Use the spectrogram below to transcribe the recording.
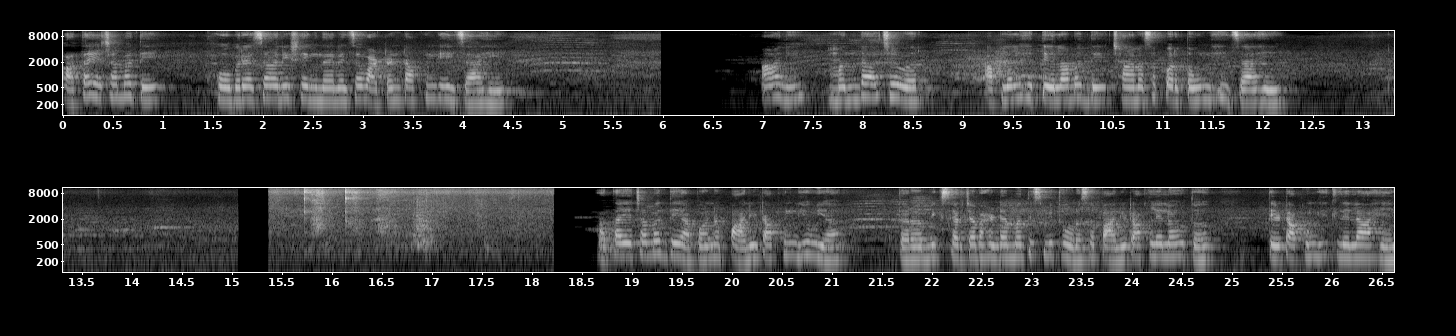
आता याच्यामध्ये खोबऱ्याचं आणि शेंगदाण्याचं वाटण टाकून घ्यायचं आहे. आणि मंद आचेवर आपल्याला हे तेलामध्ये छान असं परतवून घ्यायचं आहे. आता याच्यामध्ये आपण पाणी टाकून घेऊया. तर मिक्सरच्या भांड्यामध्येच मी थोडंसं पाणी टाकलेलं होतं. ते टाकून घेतलेलं आहे.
